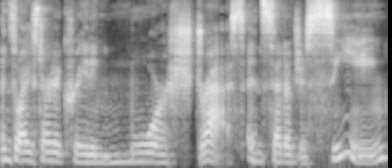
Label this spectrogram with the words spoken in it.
And so I started creating more stress instead of just seeing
